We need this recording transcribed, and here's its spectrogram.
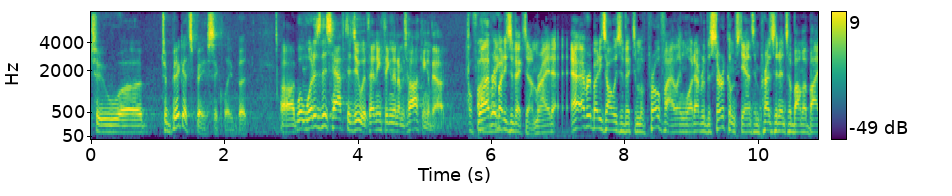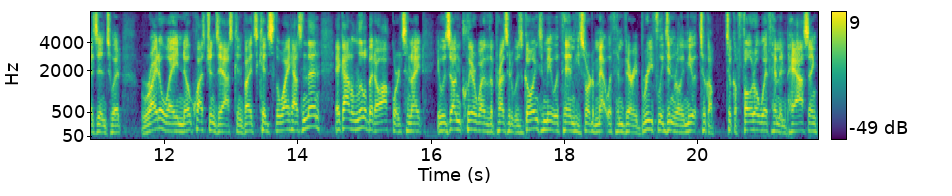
to uh, to bigots basically, but. Uh, well, what does this have to do with anything that I'm talking about? Well, everybody's a victim, right? E- Everybody's always a victim of profiling, whatever the circumstance, and President Obama buys into it right away, no questions asked, invites kids to the White House. And then it got a little bit awkward tonight. It was unclear whether the president was going to meet with him. He sort of met with him very briefly, didn't really meet, took a, took a photo with him in passing.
